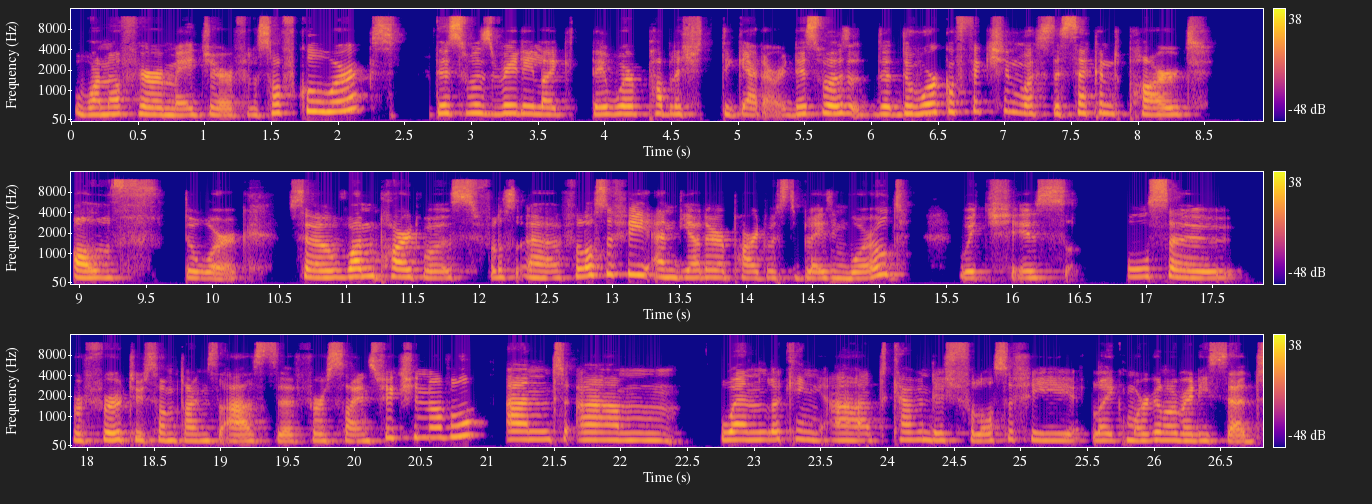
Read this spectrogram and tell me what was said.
one of her major philosophical works, this was really like they were published together. This was the, the work of fiction was the second part of the work. So one part was uh, philosophy, and the other part was the Blazing World, which is also referred to sometimes as the first science fiction novel. And um, when looking at Cavendish philosophy, like Morgan already said,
